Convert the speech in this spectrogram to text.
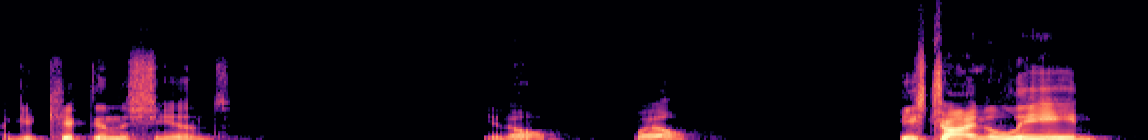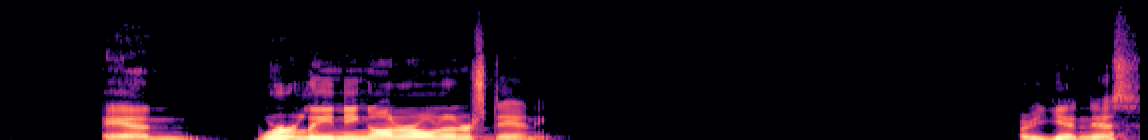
I get kicked in the shins. You know, well, he's trying to lead, and we're leaning on our own understanding. Are you getting this?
